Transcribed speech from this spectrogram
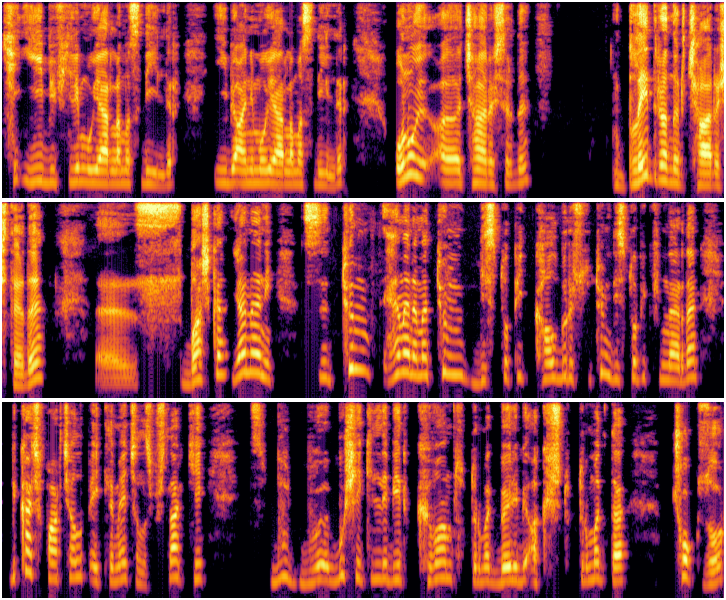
ki iyi bir film uyarlaması değildir. İyi bir anime uyarlaması değildir. Onu e, çağrıştırdı. Blade Runner çağrıştırdı. Ee, Başka yani hani tüm hemen hemen tüm distopik kalburüstü tüm distopik filmlerden birkaç parça alıp eklemeye çalışmışlar ki bu, bu, bu şekilde bir kıvam tutturmak böyle bir akış tutturmak da çok zor.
